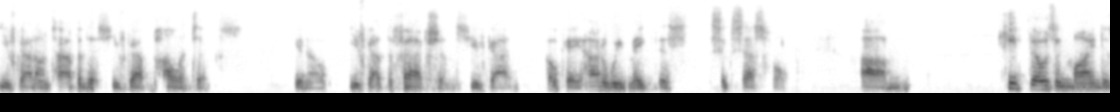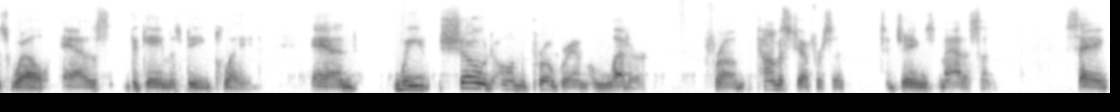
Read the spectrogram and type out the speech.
You've got on top of this, you've got politics. You know, you've got the factions. You've got okay, how do we make this successful? Um, keep those in mind as well as the game is being played. And we showed on the program a letter from Thomas Jefferson to James Madison saying,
